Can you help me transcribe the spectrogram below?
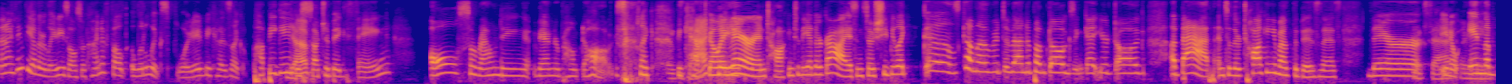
And I think the other ladies also kind of felt a little exploited because like Puppygate yep. was such a big thing, all surrounding Vanderpump Dogs. like exactly. we kept going there and talking to the other guys, and so she'd be like, "Girls, come over to Vanderpump Dogs and get your dog a bath." And so they're talking about the business. They're exactly. you know in the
